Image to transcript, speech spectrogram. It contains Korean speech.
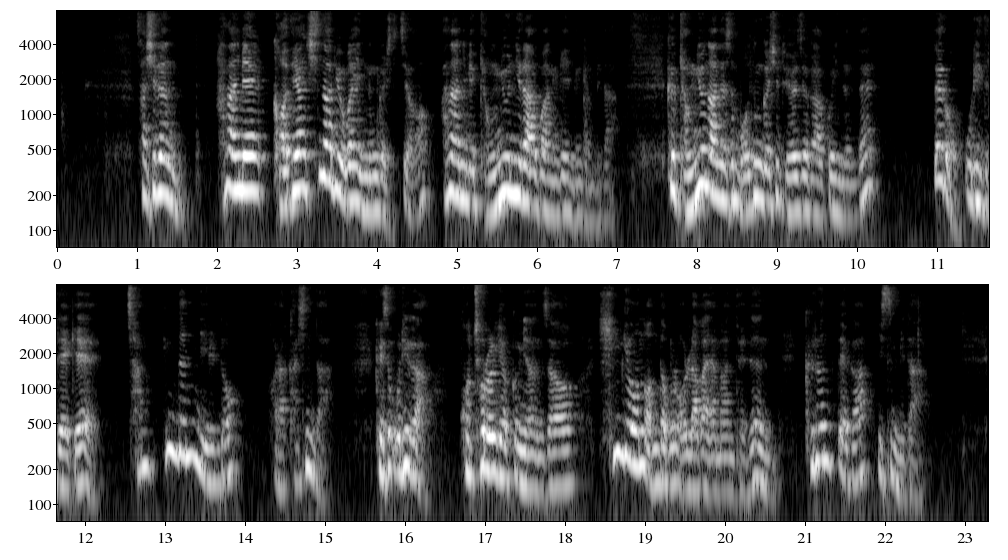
사실은 하나님의 거대한 시나리오가 있는 것이죠. 하나님의 경륜이라고 하는 게 있는 겁니다. 그 경륜 안에서 모든 것이 되어져 가고 있는데 때로 우리들에게 참 힘든 일도 허락하신다. 그래서 우리가 고초를 겪으면서 힘겨운 언덕을 올라가야만 되는 그런 때가 있습니다.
